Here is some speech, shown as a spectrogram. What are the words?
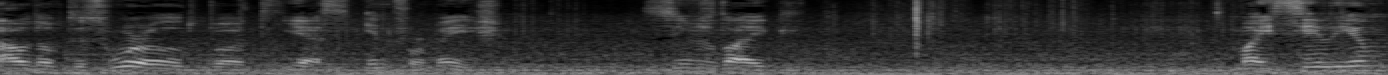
out of this world, but yes, information. Seems like mycelium,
